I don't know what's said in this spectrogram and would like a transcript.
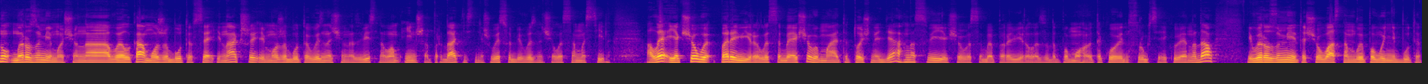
ну, ми розуміємо, що на ВЛК може бути все інакше і може бути визначена, звісно, вам інша придатність, ніж ви собі визначили самостійно. Але якщо ви перевірили себе, якщо ви маєте точний діагноз свій, якщо ви себе перевірили за допомогою такої інструкції, яку я надав, і ви розумієте, що у вас там ви повинні бути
